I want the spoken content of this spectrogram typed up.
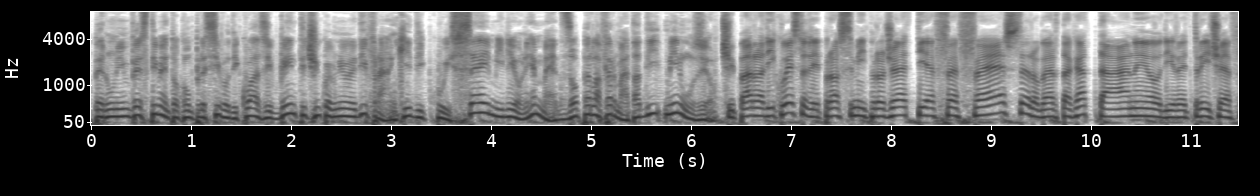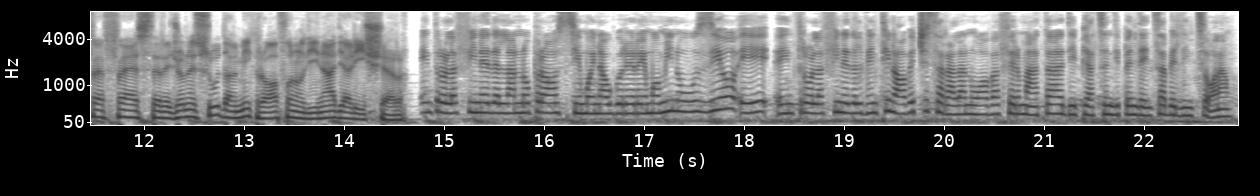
per un investimento complessivo di quasi 25 milioni di franchi, di cui 6 milioni e mezzo per la fermata di Minusio. Ci parla di questo e dei prossimi progetti FFS Roberta Cattaneo, direttrice FFS Regione Sud, al microfono di Nadia Lischer. Entro la fine dell'anno prossimo inaugureremo Minusio e entro la fine del 29 ci sarà la nuova fermata di Piazza Indipendenza a Bellinzona.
